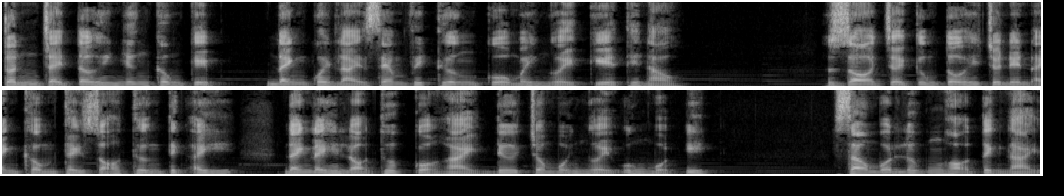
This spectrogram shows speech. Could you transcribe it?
Tuấn chạy tới nhưng không kịp, đành quay lại xem vết thương của mấy người kia thế nào. Do trời cũng tối cho nên anh không thấy rõ thương tích ấy, đành lấy lọ thuốc của Hải đưa cho mỗi người uống một ít. Sau một lúc họ tỉnh lại,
